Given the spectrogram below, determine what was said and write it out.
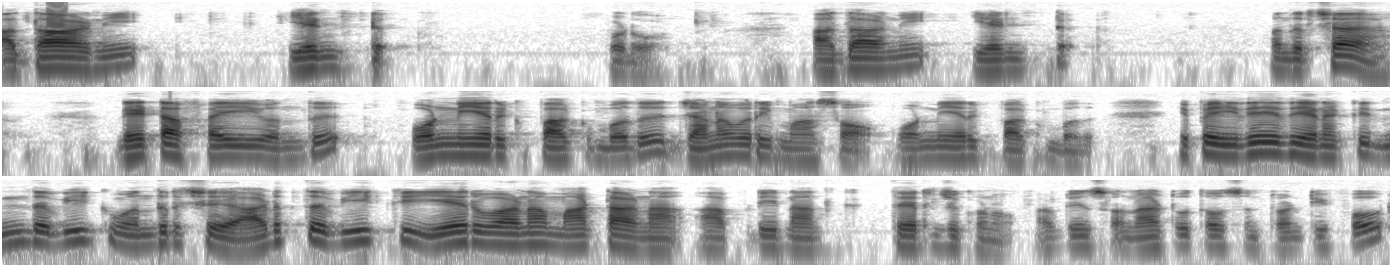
அதானி என்ட்டு போடுவோம். அதானி என்ட்டு வந்துருச்சா? டேட்டா ஃபைவ் வந்து ஒன் இயருக்கு பார்க்கும்போது ஜனவரி மாதம் ஒன் இயருக்கு பார்க்கும்போது. இப்போ இதே இது எனக்கு இந்த வீக் வந்துருச்சு அடுத்த வீக்கு ஏறுவானா மாட்டானா அப்படி நான் தெரிஞ்சுக்கணும் அப்படின்னு சொன்னால் two thousand twenty four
